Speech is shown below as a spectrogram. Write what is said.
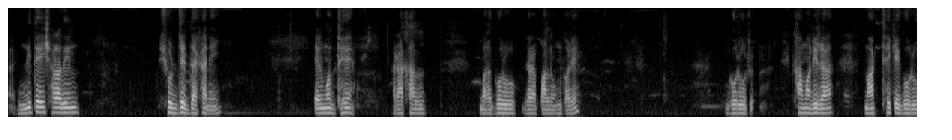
এমনিতেই সারাদিন সূর্যের দেখা নেই। এর মধ্যে রাখাল বা গরু যারা পালন করে গরুর খামারিরা মাঠ থেকে গরু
